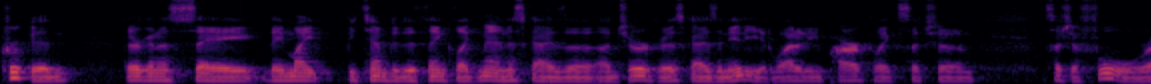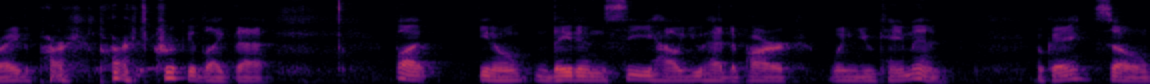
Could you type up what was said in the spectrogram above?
crooked, they're gonna say they might be tempted to think like, man, this guy's a, a jerk or this guy's an idiot. Why did he park like such a such a fool, right? Park parked crooked like that. But you know, they didn't see how you had to park when you came in. Okay, so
